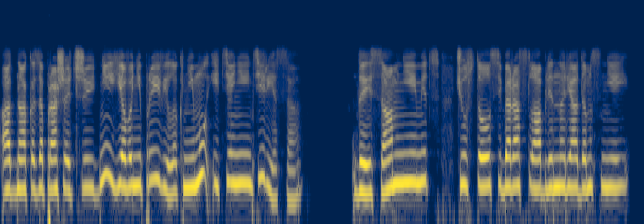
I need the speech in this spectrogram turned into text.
Однако за прошедшие дни Ева не проявила к нему и тени интереса. Да и сам немец чувствовал себя расслабленно рядом с ней.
